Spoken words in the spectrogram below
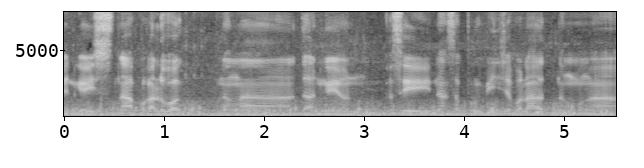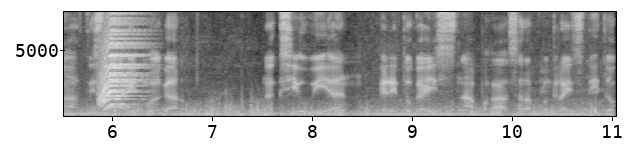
Yan guys, napakaluwag ng ah, daan ngayon kasi nasa probinsya pa lahat ng mga artista ngayon mga gar. Nagsiuwian. Ganito guys, napakasarap mag-rides dito.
